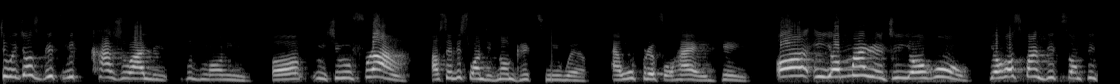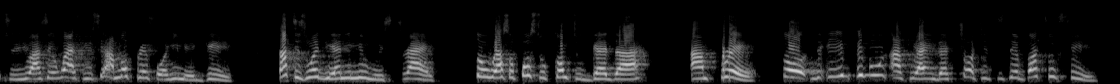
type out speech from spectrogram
She will just greet me casually, good morning. Or mm, she will frown. I'll say, this one did not greet me well. I will pray for her again. Or in your marriage, in your home, your husband did something to you. As a wife, you say, I'm not praying for him again. That is when the enemy will strike. So we are supposed to come together and pray. So the, even as we are in the church, it is a battlefield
